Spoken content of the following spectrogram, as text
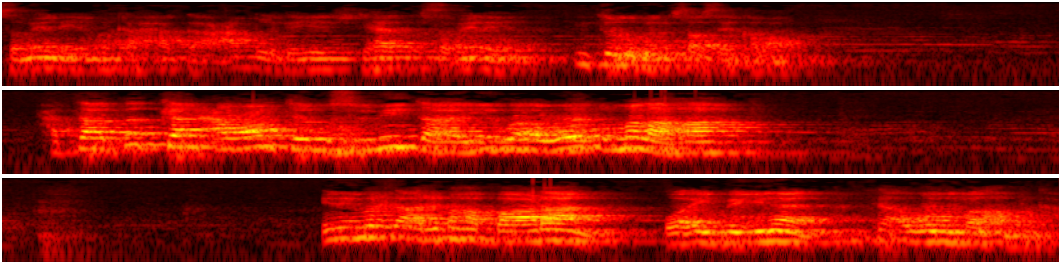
sameynaya markaa xagga caqliga iyo ijtihaadka sameynaya intooda bayna saasay qabaan xataa dadkan cawaamta muslimiinta ah iyagu awood uma laha. Inay marka arrimaha baadhaan oo ay beyinaan ka awoodi ma laha marka.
